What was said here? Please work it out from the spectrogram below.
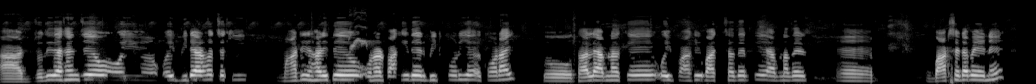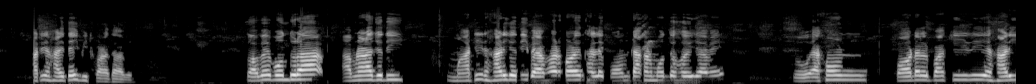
আর যদি দেখেন যে ওই ওই বিডার হচ্ছে কি মাটির হাঁড়িতে ওনার পাখিদের বিট করিয়ে, করায়, তো তাহলে আপনাকে ওই পাখির বাচ্চাদেরকে আপনাদের বার্ড সেটাপে এনে মাটির হাঁড়িতেই বিট করাতে হবে। তবে বন্ধুরা, আপনারা যদি মাটির হাঁড়ি যদি ব্যবহার করেন, তাহলে কম টাকার মধ্যে হয়ে যাবে। তো এখন কটাল পাখির হাঁড়ি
